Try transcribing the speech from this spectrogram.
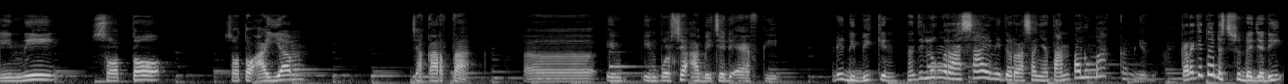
Ini soto soto ayam Jakarta uh, impulsnya A B C D E nanti dibikin nanti lu ngerasain itu rasanya tanpa lu makan gitu karena kita udah sudah jadi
